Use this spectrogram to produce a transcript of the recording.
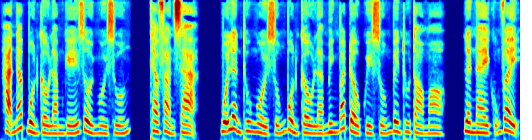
hạ nắp bồn cầu làm ghế rồi ngồi xuống. Theo phản xạ, mỗi lần Thu ngồi xuống bồn cầu là Minh bắt đầu quỳ xuống bên Thu tò mò. Lần này cũng vậy,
